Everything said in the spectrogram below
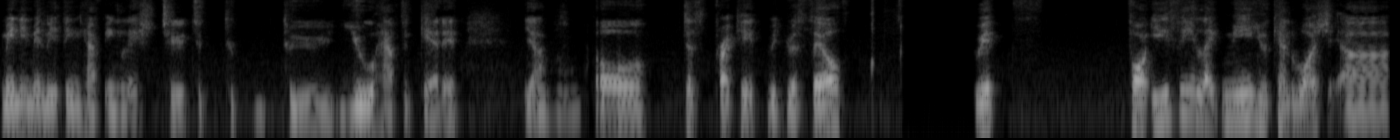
many many things have English to to to to you have to get it. Yeah. Mhm. So just practice with yourself. With for easy like me, you can watch a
